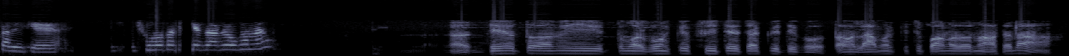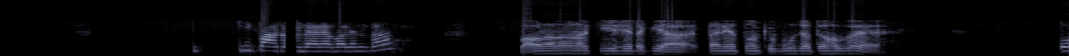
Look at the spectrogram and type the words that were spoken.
তারিখে। ষোলো তারিখে যাবে ওখানে? যেহেতু আমি তোমার বোনকে ফ্রিতে চাকরি দিব তাহলে আমার কিছু পাওনা দাওনা আছে না? কি পাওনা দাদা বলেন তো? পাওনা দাওনা কি সেটা কি তাই নিয়ে তোমাকে বুঝাতে হবে? ও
